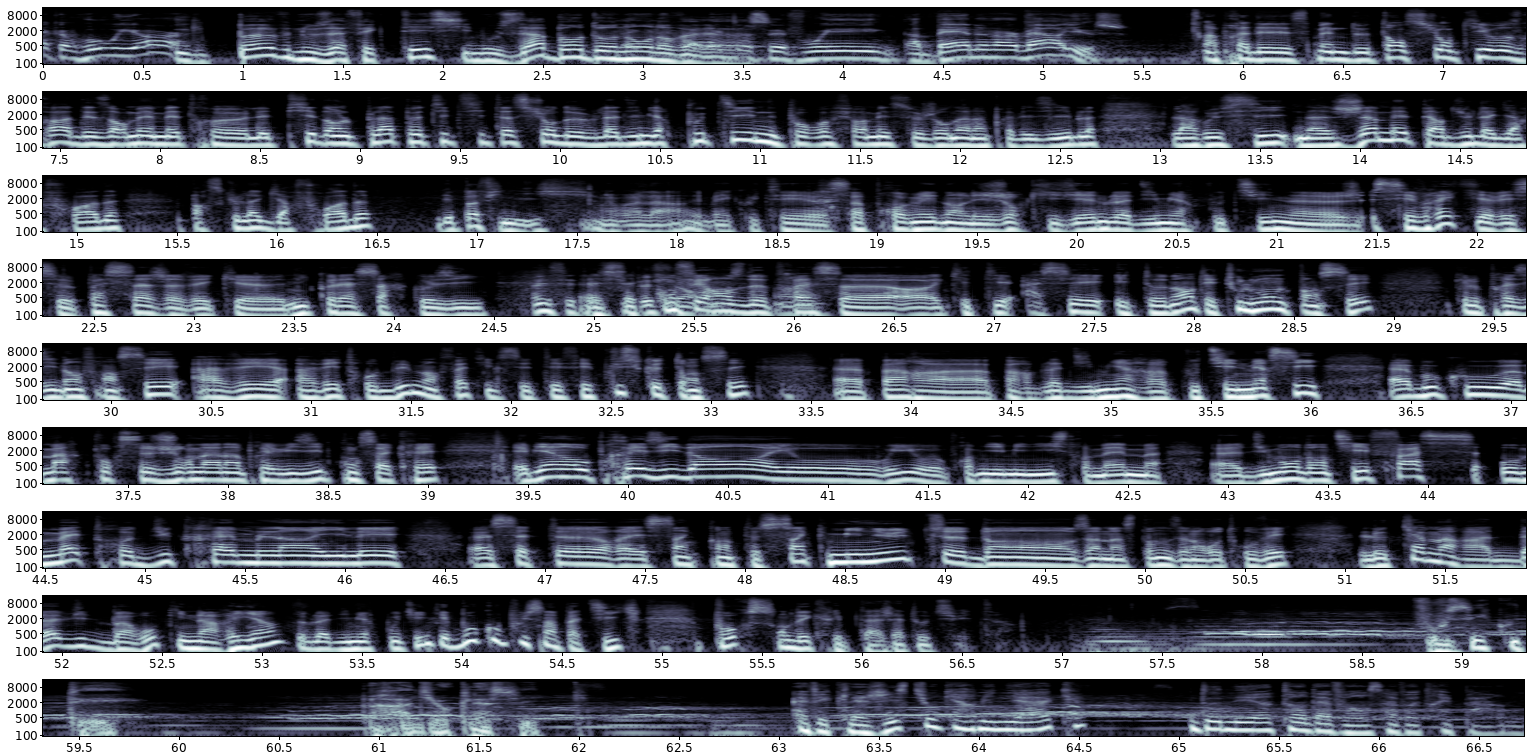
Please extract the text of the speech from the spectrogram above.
Ils peuvent nous affecter si nous abandonnons nos valeurs. Après des semaines de tension, qui osera désormais mettre les pieds dans le plat? Petite citation de Vladimir Poutine pour refermer ce journal imprévisible. La Russie n'a jamais perdu la guerre froide parce que la guerre froide, n'est pas fini. Voilà, et eh bien écoutez, euh, ça promet dans les jours qui viennent, Vladimir Poutine. Euh, c'est vrai qu'il y avait ce passage avec euh, Nicolas Sarkozy, cette conférence de presse qui était assez étonnante, et tout le monde pensait que le président français avait avait trop bu, mais en fait, il s'était fait plus que tenser par par Vladimir Poutine. Merci beaucoup, Marc, pour ce journal imprévisible consacré, eh bien, au président et au oui au premier ministre même du monde entier face au maître du Kremlin. Il est 7h55 minutes. Dans un instant, nous allons retrouver le camarade David Barou qui n'a rien de Vladimir Poutine, qui est beaucoup plus sympathique pour son décryptage. À tout de suite. Vous écoutez Radio Classique. Avec la gestion Carmignac, donnez un temps d'avance à votre épargne.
